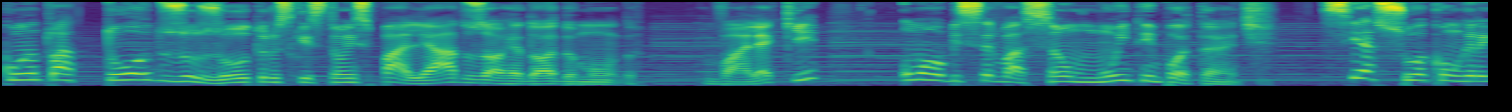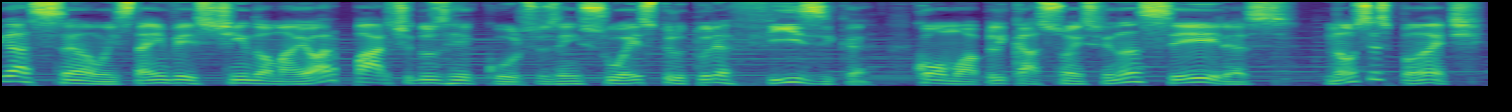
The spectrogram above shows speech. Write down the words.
quanto a todos os outros que estão espalhados ao redor do mundo. Vale aqui uma observação muito importante. Se a sua congregação está investindo a maior parte dos recursos em sua estrutura física, como aplicações financeiras, não se espante.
